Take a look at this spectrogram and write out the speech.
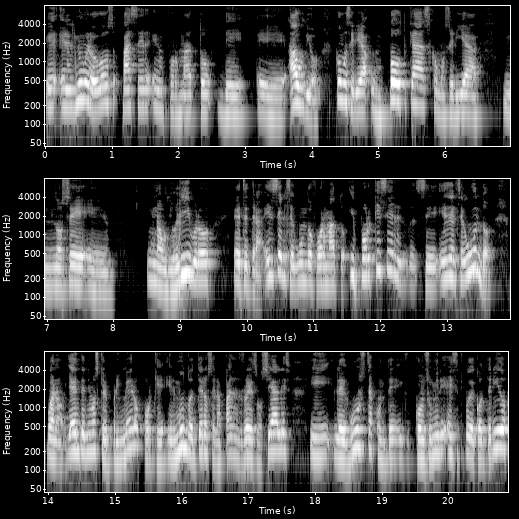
Eh, el número dos va a ser en formato de eh, audio, como sería un podcast, como sería, no sé, eh, un audiolibro, etcétera. Ese es el segundo formato. ¿Y por qué es el segundo? Bueno, ya entendimos que el primero, porque el mundo entero se la pasa en redes sociales y le gusta consumir ese tipo de contenido,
